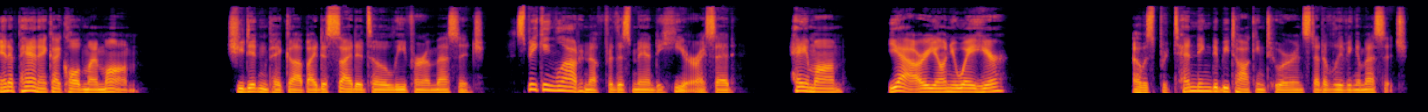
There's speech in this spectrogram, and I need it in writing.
In a panic, I called my mom. She didn't pick up. I decided to leave her a message. Speaking loud enough for this man to hear, I said, Hey, mom. Yeah, are you on your way here? I was pretending to be talking to her instead of leaving a message.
